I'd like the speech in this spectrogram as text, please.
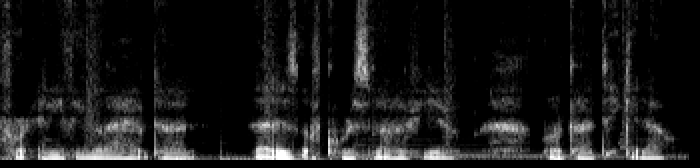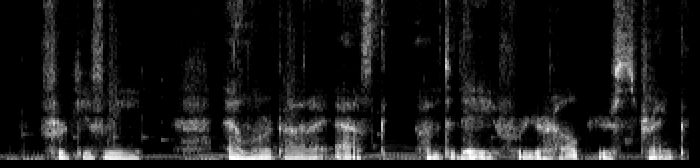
for anything that I have done. That is, of course, not of you. Lord God, take it out. Forgive me. And Lord God, I ask on today for your help, your strength,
